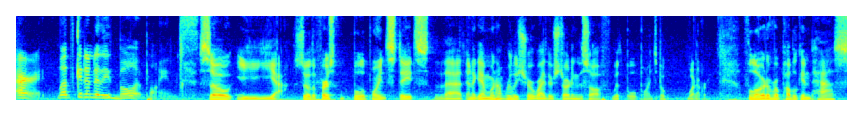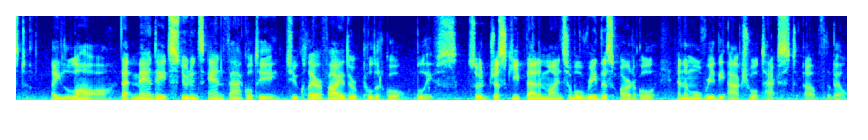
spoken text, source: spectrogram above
All right, let's get into these bullet points. so yeah. So the first bullet point states that, and again, we're not really sure why they're starting this off with bullet points, but whatever. Florida Republican passed a law that mandates students and faculty to clarify their political beliefs. So just keep that in mind. So we'll read this article and then we'll read the actual text of the bill.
